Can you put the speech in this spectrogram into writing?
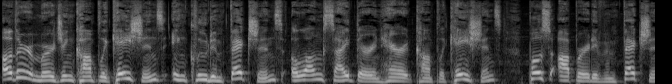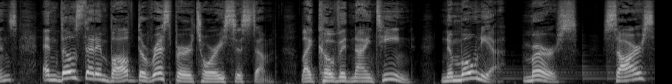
Other emerging complications include infections alongside their inherent complications, post-operative infections, and those that involve the respiratory system, like COVID-19, pneumonia, MERS, SARS,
